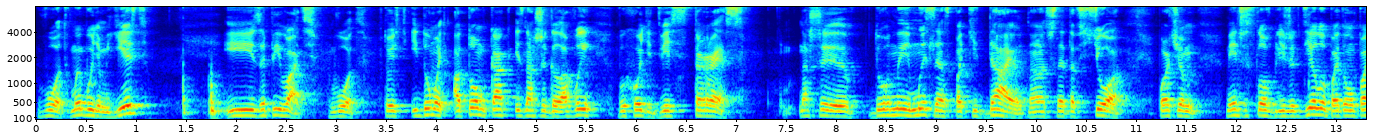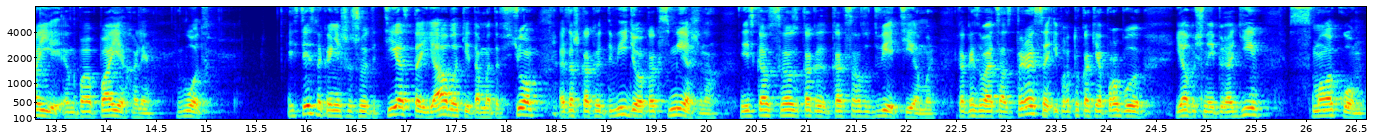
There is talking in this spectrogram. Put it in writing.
Вот, мы будем есть и запивать. Вот, то есть и думать о том, как из нашей головы выходит весь стресс. Наши дурные мысли нас покидают, значит, это все. Впрочем, меньше слов ближе к делу, поэтому поехали. Вот. Естественно, конечно, что это тесто, яблоки, там это все. Это же как это видео, как смешно. Здесь как сразу, как, как сразу две темы. Как избавиться от стресса и про то, как я пробую яблочные пироги с молоком.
